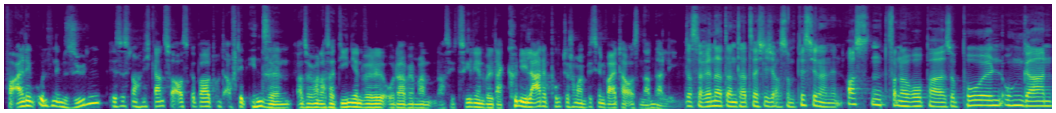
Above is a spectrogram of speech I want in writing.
Vor allen Dingen unten im Süden ist es noch nicht ganz so ausgebaut und auf den Inseln, also wenn man nach Sardinien will oder wenn man nach Sizilien will, da können die Ladepunkte schon mal ein bisschen weiter auseinander liegen. Das erinnert dann tatsächlich auch so ein bisschen an den Osten von Europa, also Polen, Ungarn.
